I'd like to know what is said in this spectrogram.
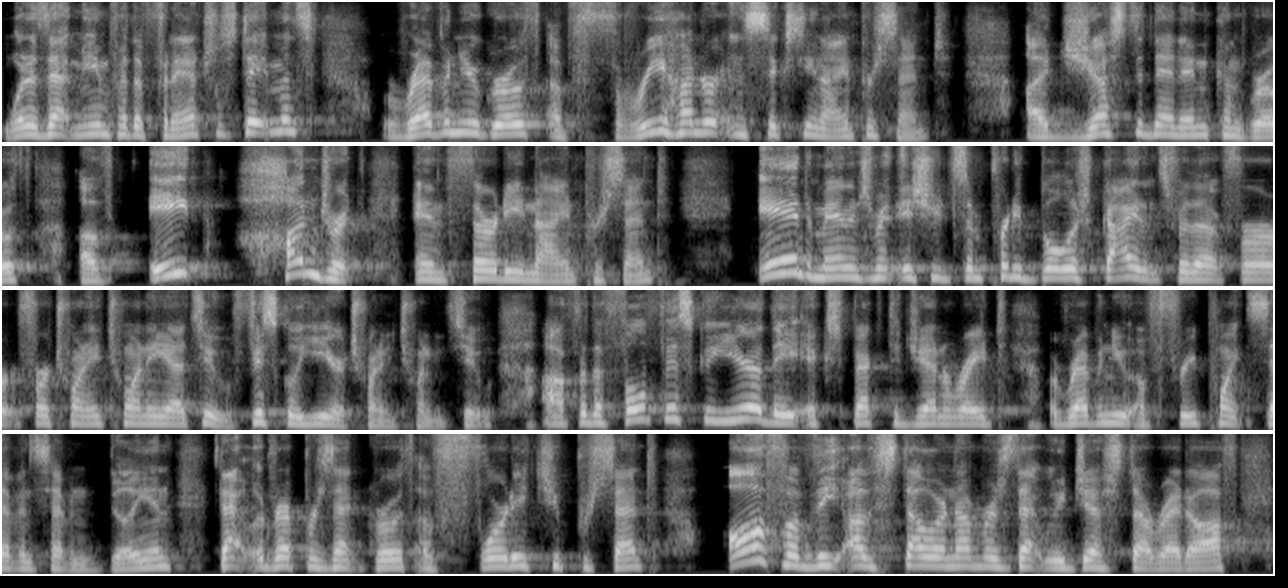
What does that mean for the financial statements? Revenue growth of 369%, adjusted net income growth of 839%, and management issued some pretty bullish guidance for the for for 2022 fiscal year 2022 uh, for the full fiscal year they expect to generate a revenue of 3.77 billion. That would represent growth of 42% off of the other stellar numbers that we just uh, read off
